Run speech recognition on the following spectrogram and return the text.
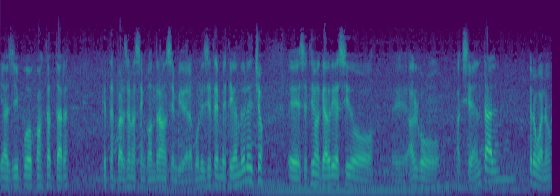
y allí pudo constatar que estas personas se encontraban sin vida. La policía está investigando el hecho. eh, se estima que habría sido algo accidental, pero bueno,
